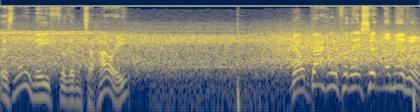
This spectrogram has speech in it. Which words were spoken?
There's no need for them to hurry. They'll battle for this in the middle.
